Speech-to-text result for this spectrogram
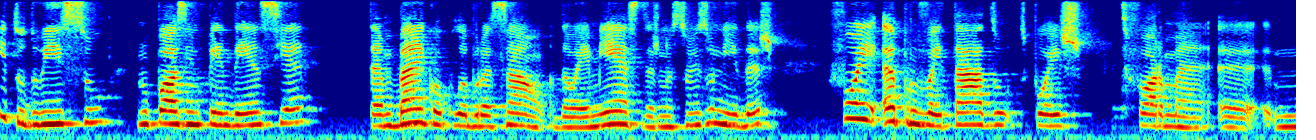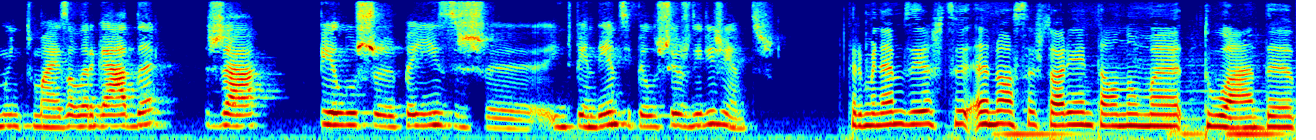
E tudo isso, no pós-independência, também com a colaboração da OMS, das Nações Unidas, foi aproveitado depois de forma uh, muito mais alargada já pelos eh, países uh, independentes e pelos seus dirigentes. Terminamos este a nossa história então numa toada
